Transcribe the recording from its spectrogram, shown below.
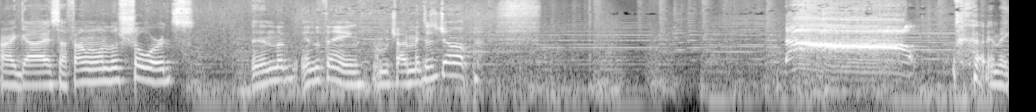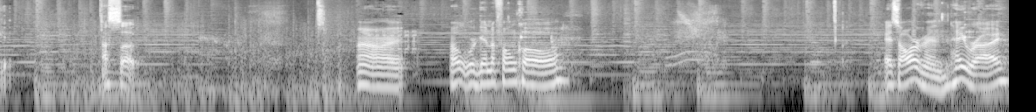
Alright, guys. I found one of those swords in the in the thing. I'm gonna try to make this jump. I didn't make it. I suck. All right. Oh, we're getting a phone call. It's Arven. Hey, Rye.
